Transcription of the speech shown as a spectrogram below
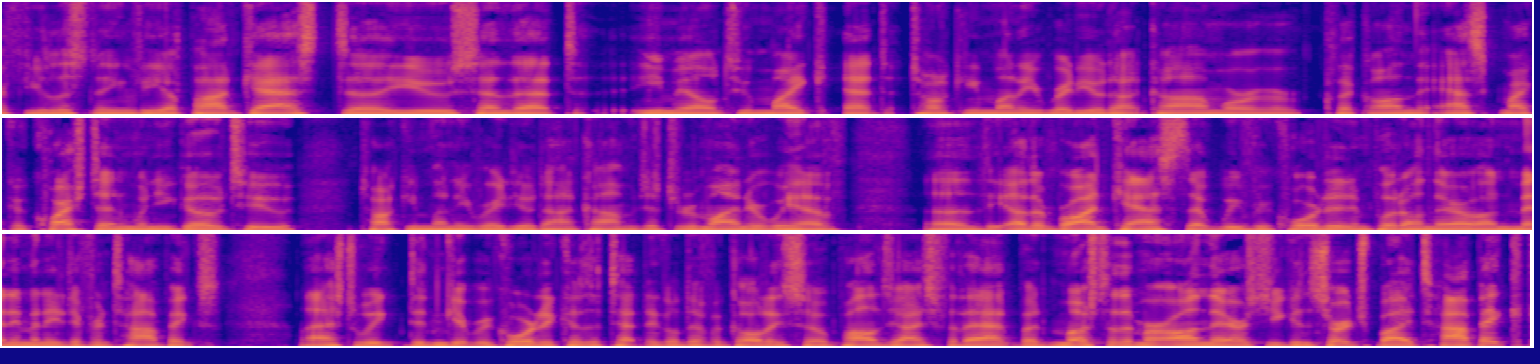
If you're listening via podcast, uh, you send that email to mike at talkingmoneyradio.com or click on the Ask Mike a Question when you go to talkingmoneyradio.com. Just a reminder, we have uh, the other broadcasts that we've recorded and put on there on many, many different topics. Last week didn't get recorded because of technical difficulties, so apologize for that. But most of them are on there, so you can search by topic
